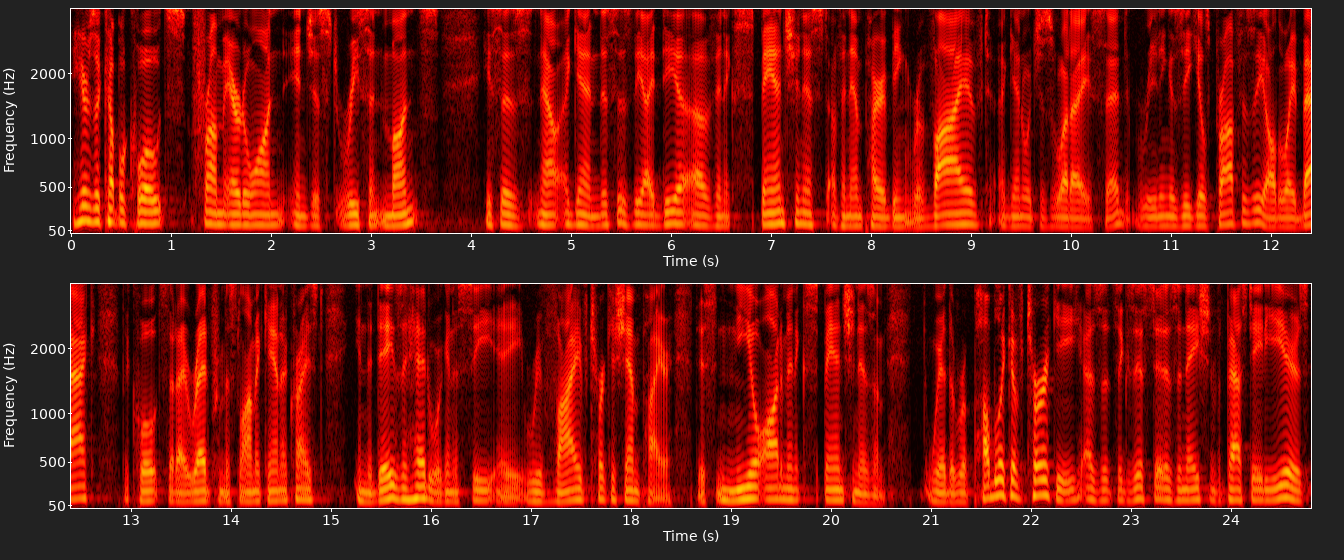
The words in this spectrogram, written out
here's a couple quotes from Erdogan in just recent months. He says, now again, this is the idea of an expansionist of an empire being revived, again, which is what I said, reading Ezekiel's prophecy all the way back, the quotes that I read from Islamic Antichrist. In the days ahead, we're going to see a revived Turkish empire, this neo Ottoman expansionism, where the Republic of Turkey, as it's existed as a nation for the past 80 years,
